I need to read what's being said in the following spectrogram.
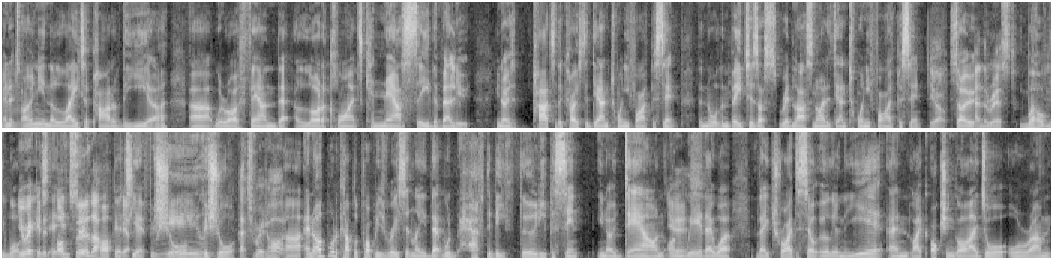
and it's only in the later part of the year uh, where I've found that a lot of clients can now see the value. You know, parts of the coast are down twenty five percent. The northern beaches I read last night is down twenty five percent. Yeah. So And the rest. well, well, You reckon it's in off certain further? pockets, Yeah. yeah, for sure, for sure. That's red hot. Uh, and I've bought a couple of properties recently that would have to be thirty percent, you know, down on Yes. where they were. They tried to sell earlier in the year, and like auction guides or or um,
